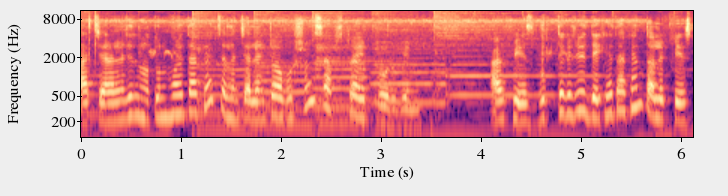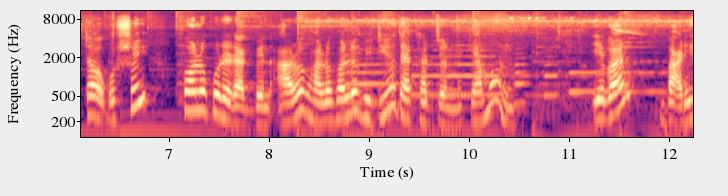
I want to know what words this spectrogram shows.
আর চ্যানেলে যদি নতুন হয়ে থাকে, চ্যানেল চ্যানেলটা অবশ্যই সাবস্ক্রাইব করবেন। আর ফেসবুক থেকে যদি দেখে থাকেন, তাহলে পেজটা অবশ্যই ফলো করে রাখবেন। আরও ভালো ভালো ভিডিও দেখার জন্য। কেমন? এবার বাড়ি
